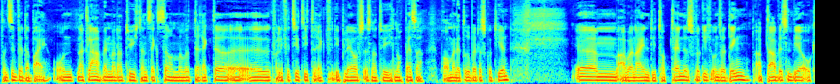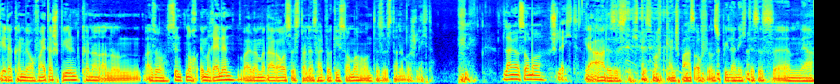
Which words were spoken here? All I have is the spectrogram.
Dann sind wir dabei. Und na klar, wenn man natürlich dann Sechster und man wird direkter, äh, qualifiziert sich direkt für die Playoffs, ist natürlich noch besser. Brauchen wir nicht drüber diskutieren. Ähm, aber nein, die Top Ten ist wirklich unser Ding. Ab da wissen wir, okay, da können wir auch weiterspielen, können an, also sind noch im Rennen, weil wenn man da raus ist, dann ist halt wirklich Sommer und das ist dann immer schlecht. Langer Sommer, schlecht. Ja, das ist nicht, das macht keinen Spaß, auch für uns Spieler nicht. Das ist, ähm, ja.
